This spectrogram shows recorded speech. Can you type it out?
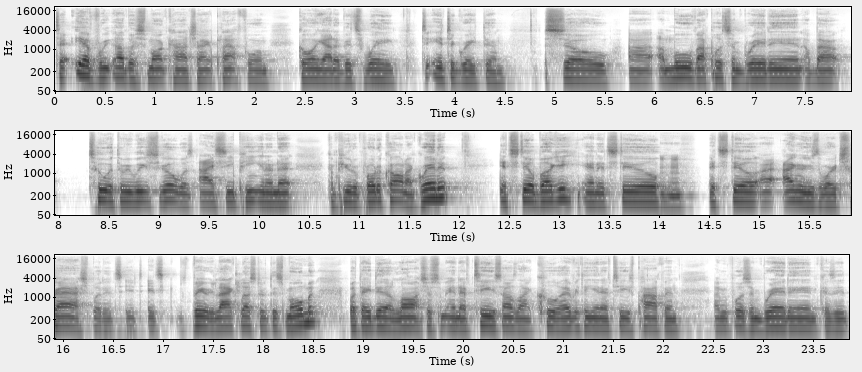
to every other smart contract platform going out of its way to integrate them. So uh, a move I put some bread in about two or three weeks ago was ICP Internet Computer Protocol. Now, granted, it's still buggy and it's still mm-hmm. it's still I, I'm gonna use the word trash, but it's it, it's very lackluster at this moment. But they did a launch of some NFTs, so I was like, cool, everything NFT is popping. Let me put some bread in because it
